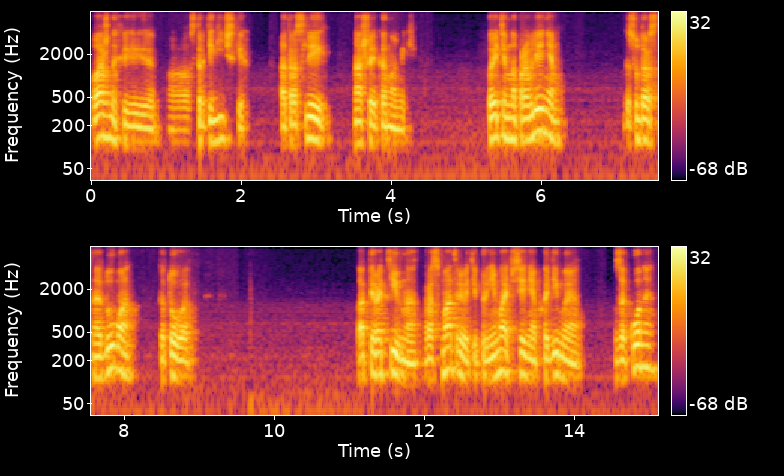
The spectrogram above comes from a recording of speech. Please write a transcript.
важных и э, стратегических отраслей нашей экономики. По этим направлениям Государственная Дума готова оперативно рассматривать и принимать все необходимые законы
